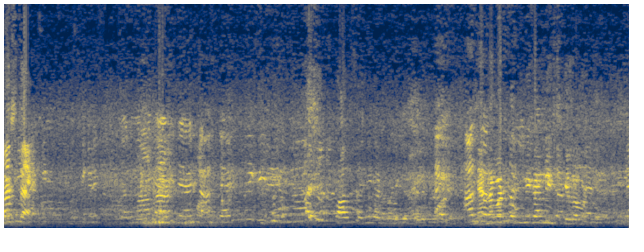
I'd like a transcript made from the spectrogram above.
मस्त. आहे पावसाने गडबड केली. त्यांना म्हटलं तुम्ही का मिस केलं म्हटलं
